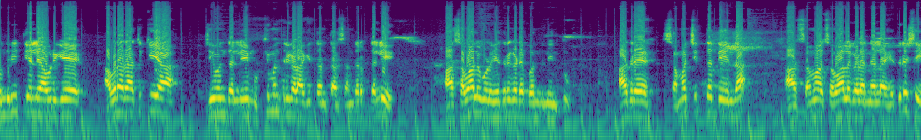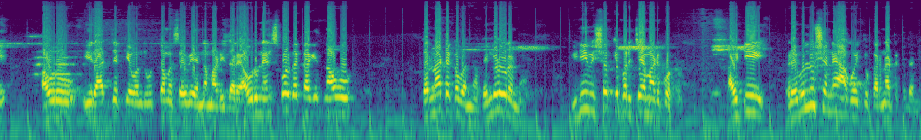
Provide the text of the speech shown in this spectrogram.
ಒಂದು ರೀತಿಯಲ್ಲಿ ಅವರಿಗೆ ಅವರ ರಾಜಕೀಯ ಜೀವನದಲ್ಲಿ ಮುಖ್ಯಮಂತ್ರಿಗಳಾಗಿದ್ದಂಥ ಸಂದರ್ಭದಲ್ಲಿ ಆ ಸವಾಲುಗಳು ಎದುರುಗಡೆ ಬಂದು ನಿಂತು. ಆದರೆ ಸಮಚಿತ್ತತೆಯಿಂದ ಆ ಸಮ ಸವಾಲುಗಳನ್ನೆಲ್ಲ ಎದುರಿಸಿ ಅವರು ಈ ರಾಜ್ಯಕ್ಕೆ ಒಂದು ಉತ್ತಮ ಸೇವೆಯನ್ನು ಮಾಡಿದ್ದಾರೆ. ಅವರು ನೆನೆಸ್ಕೊಳ್ಬೇಕಾಗಿದ್ದು ನಾವು ಕರ್ನಾಟಕವನ್ನ, ಬೆಂಗಳೂರನ್ನ ಇಡೀ ವಿಶ್ವಕ್ಕೆ ಪರಿಚಯ ಮಾಡಿಕೊಟ್ರು. ಐ ಟಿ ರೆವಲ್ಯೂಷನ್ನೇ ಆಗೋಯ್ತು ಕರ್ನಾಟಕದಲ್ಲಿ.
